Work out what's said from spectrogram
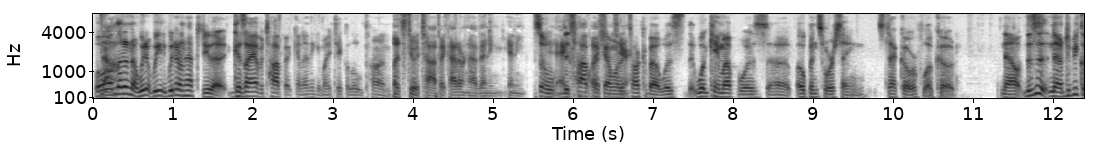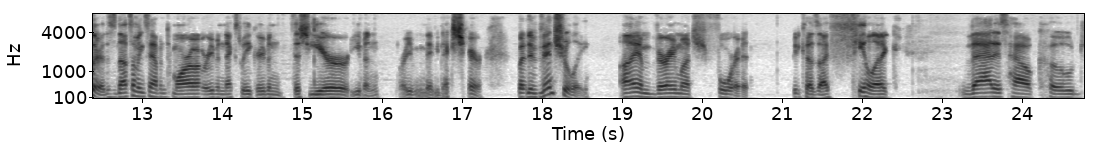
Well, no, no, no. We, we, we don't have to do that because I have a topic, and I think it might take a little time. Let's do a topic. I don't have any any. So the topic I want to talk about was what came up was uh, open sourcing Stack Overflow code. Now, this is now to be clear, this is not something that's happened tomorrow or even next week or even this year or even or even maybe next year. But eventually, I am very much for it because I feel like that is how code.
